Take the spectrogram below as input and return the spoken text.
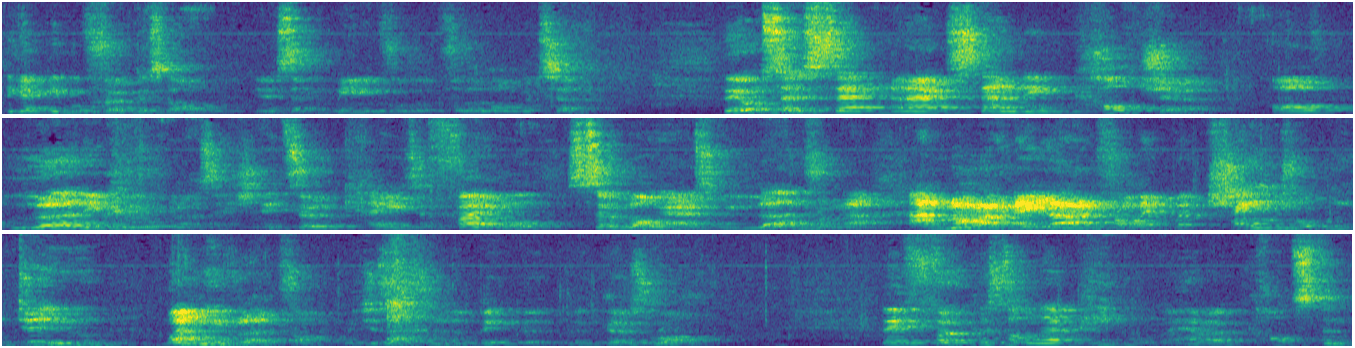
to get people focused on you know, something meaningful for the longer term. They also set an outstanding culture of learning in the organisation. It's okay to fail so long as we learn from that, and not only learn from it, but change what we do when we've learned from it, which is often the bit that, that goes wrong. They focus on their people. They have a constant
